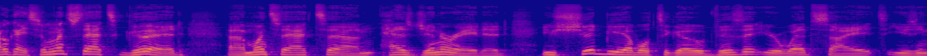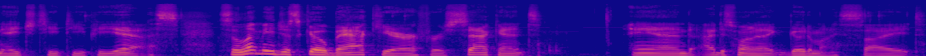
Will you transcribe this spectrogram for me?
Okay, so once that's good, um, once that um, has generated, you should be able to go visit your website using HTTPS. So let me just go back here for a second, and I just want to go to my site,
